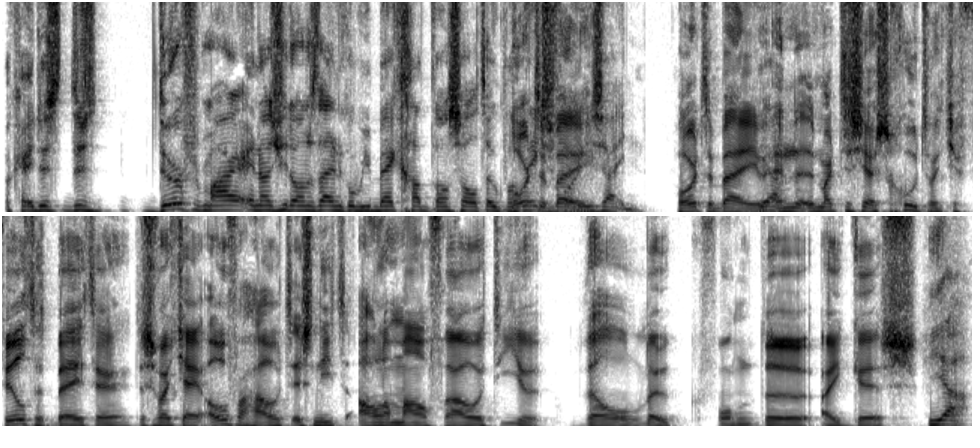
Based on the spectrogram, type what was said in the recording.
Oké, dus, dus durf het maar. En als je dan uiteindelijk op je bek gaat, dan zal het ook wel Hoort niks erbij. voor je zijn. hoort erbij. Ja. En, eh, maar het is juist goed, want je vilt het beter. Dus wat jij overhoudt is niet allemaal vrouwen die je wel leuk vonden, I guess. Ja.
